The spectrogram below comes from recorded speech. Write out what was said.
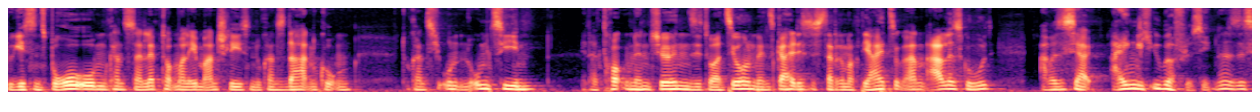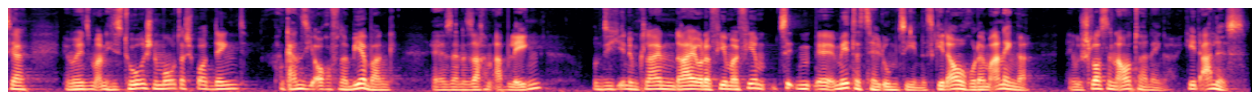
du gehst ins Büro oben, kannst deinen Laptop mal eben anschließen, du kannst Daten gucken, du kannst dich unten umziehen. In einer trockenen, schönen Situation, wenn es kalt ist, ist da drin noch die Heizung an, alles gut. Aber es ist ja eigentlich überflüssig. Ne? Es ist ja, wenn man jetzt mal an historischen Motorsport denkt, man kann sich auch auf einer Bierbank äh, seine Sachen ablegen und sich in einem kleinen 3 oder 4x4 äh, Meter Zelt umziehen. Das geht auch. Oder im Anhänger. Im geschlossenen Autoanhänger. Geht alles.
